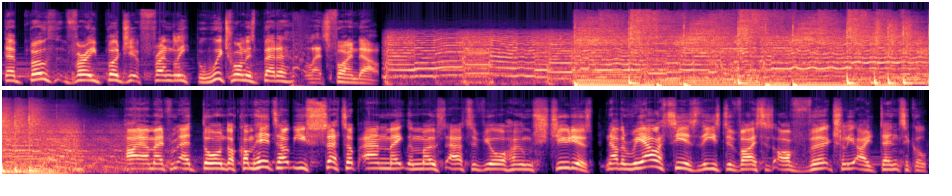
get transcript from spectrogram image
They're both very budget friendly, but which one is better? Let's find out. Hi, I'm Ed from edthorne.com here to help you set up and make the most out of your home studios. Now, the reality is these devices are virtually identical,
